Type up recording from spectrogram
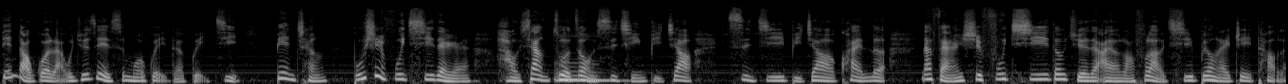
颠倒过来，我觉得这也是魔鬼的诡计，变成不是夫妻的人，好像做这种事情比较刺激、比较快乐。那反而是夫妻都觉得，哎呦，老夫老妻不用来这一套了，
